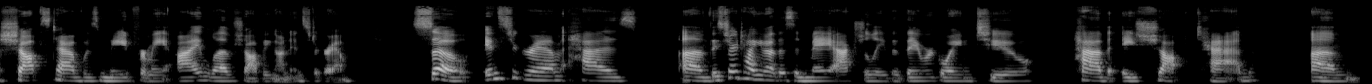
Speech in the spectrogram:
shops tab was made for me. I love shopping on Instagram. So, Instagram has, um, they started talking about this in May actually, that they were going to have a shop tab. Um,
